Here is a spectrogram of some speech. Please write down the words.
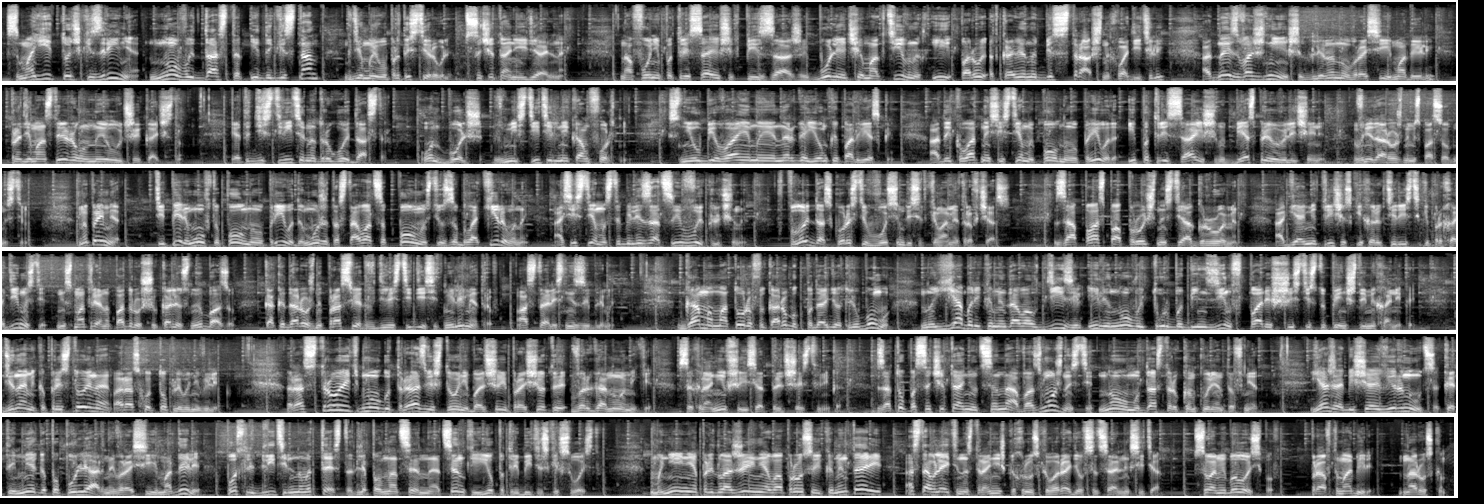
С моей точки зрения, новый Дастер и Дагестан, где мы его протестировали, сочетание идеальное – на фоне потрясающих пейзажей, более чем активных и порой откровенно бесстрашных водителей, одна из важнейших для Рено в России моделей продемонстрировала наилучшие качества. Это действительно другой Дастер. Он больше, вместительнее и комфортнее, с неубиваемой энергоемкой подвеской, адекватной системой полного привода и потрясающими, без преувеличения, внедорожными способностями. Например, теперь муфта полного привода может оставаться полностью заблокированной, а система стабилизации выключенной, вплоть до скорости 80 км в час. Запас по прочности огромен, а геометрические характеристики проходимости, несмотря на подросшую колесную базу, как и дорожный просвет в 210 мм, остались незыблемы. Гамма моторов и коробок подойдет любому, но я бы рекомендовал дизель или новый турбобензин в паре с шестиступенчатой механикой. Динамика пристойная, а расход топлива невелик. Расстроить могут разве что небольшие просчеты в эргономике, сохранившиеся от предшественника. Зато по сочетанию цена-возможности новому Дастеру конкурентов нет. Я же обещаю вернуться к этой мега-популярной в России модели после длительного теста для полноценной оценки ее потребительских свойств. Мнения, предложения, вопросы и комментарии оставляйте на страничках Русского радио в социальных сетях. С вами был Осипов про автомобили на русском.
